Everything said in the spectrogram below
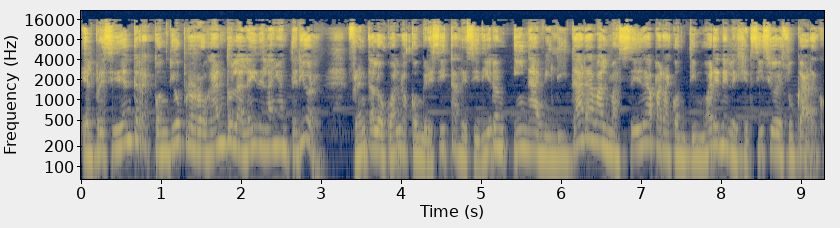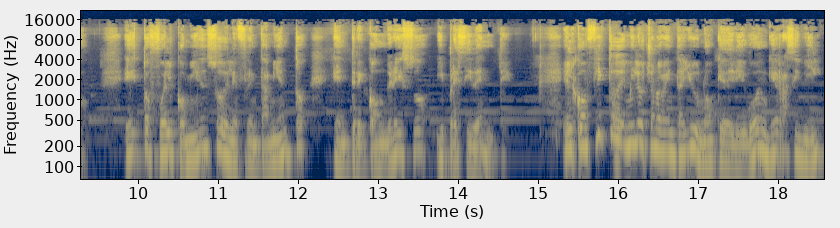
El presidente respondió prorrogando la ley del año anterior, frente a lo cual los congresistas decidieron inhabilitar a Balmaceda para continuar en el ejercicio de su cargo. Esto fue el comienzo del enfrentamiento entre Congreso y presidente. El conflicto de 1891, que derivó en guerra civil,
